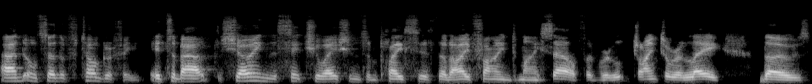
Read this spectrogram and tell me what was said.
and also the photography. It's about showing the situations and places that I find myself and re- trying to relay those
